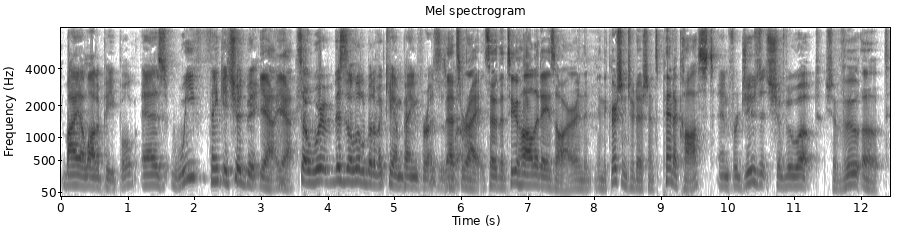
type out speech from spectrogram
by a lot of people as we think it should be. Yeah, yeah. So we're this is a little bit of a campaign for us as That's well. right. So the two holidays are in the in the Christian tradition, it's Pentecost, And for Jews, it's Shavuot. Shavuot.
